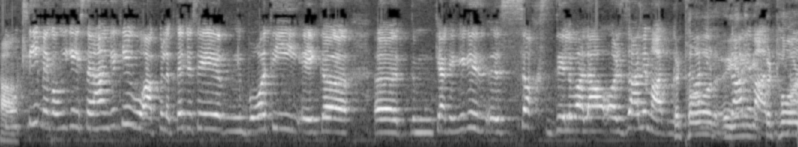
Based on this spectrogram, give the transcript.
टोटली हाँ। मैं कहूँगी कि इस तरह के कि वो आपको लगता है जैसे बहुत ही एक क्या कहेंगे कि सख्त दिल वाला और जालिम आदमी कठोर यानी कठोर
